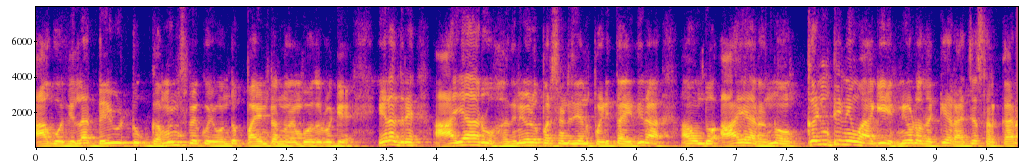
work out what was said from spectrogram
ಆಗೋದಿಲ್ಲ. ದಯವಿಟ್ಟು ಗಮನಿಸಬೇಕು ಈ ಒಂದು ಪಾಯಿಂಟ್ ಅನ್ನು ಎಂಬುದರ ಬಗ್ಗೆ. ಏನಂದ್ರೆ, ಆಯಾರು ಹದಿನೇಳು ಪರ್ಸೆಂಟೇಜ್ ಏನು ಪಡಿತಾ ಇದ್ದೀರಾ, ಆ ಒಂದು ಆಯಾರನ್ನು ಕಂಟಿನ್ಯೂ ಆಗಿ ನೀಡೋದಕ್ಕೆ ರಾಜ್ಯ ಸರ್ಕಾರ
